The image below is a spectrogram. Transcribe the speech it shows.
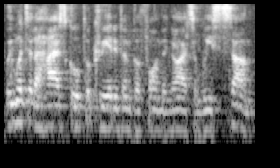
We went to the High School for Creative and Performing Arts, and we sung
